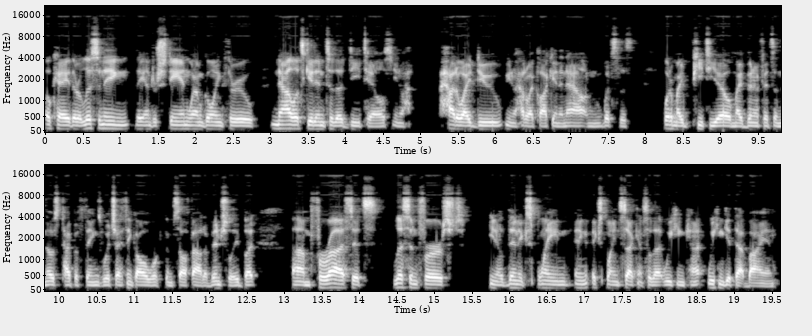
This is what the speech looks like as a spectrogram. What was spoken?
okay, they're listening, they understand what I'm going through. Now let's get into the details. You know, how do I do, you know, how do I clock in and out and what's this, what are my PTO, my benefits and those type of things, which I think all work themselves out eventually. But um, for us, it's listen first, you know, then explain and explain second so that we can, we can get that buy-in.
